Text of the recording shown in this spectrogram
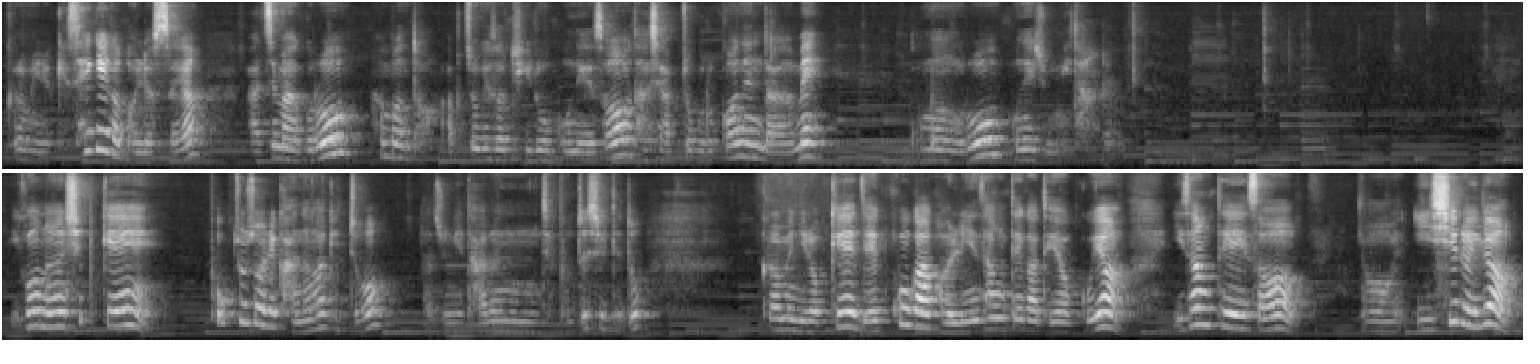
그럼 이렇게 세 개가 걸렸어요. 마지막으로 한 번 더 앞쪽에서 뒤로 보내서 다시 앞쪽으로 꺼낸 다음에 구멍으로 보내줍니다. 이거는 쉽게 폭 조절이 가능하겠죠? 나중에 다른 제품 뜨실 때도. 그러면 이렇게 네 코가 걸린 상태가 되었고요. 이 상태에서 어, 이 실을요.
